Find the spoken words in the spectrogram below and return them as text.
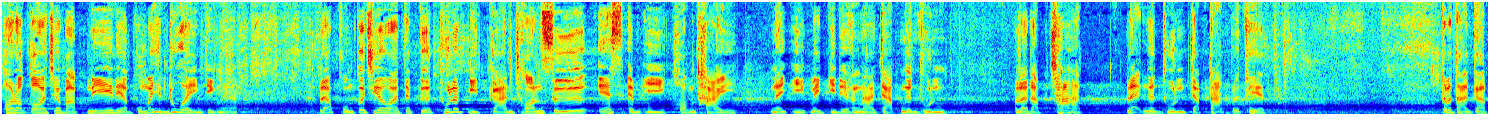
พรกฉบับนี้เนี่ยผมไม่เห็นด้วยจริงๆนะฮะแล้วผมก็เชื่อว่าจะเกิดธุรกิจการช้อนซื้อ SME ของไทยในอีกไม่กี่เดือนข้างหน้าจากเงินทุนระดับชาติ และเงินทุนจากต่างประเทศท่านประธานครับ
